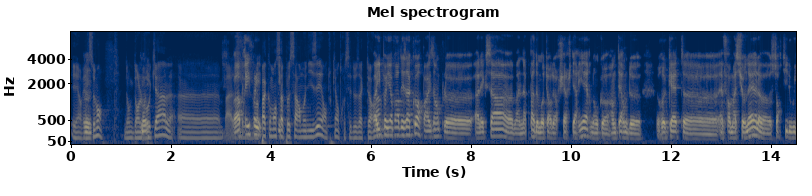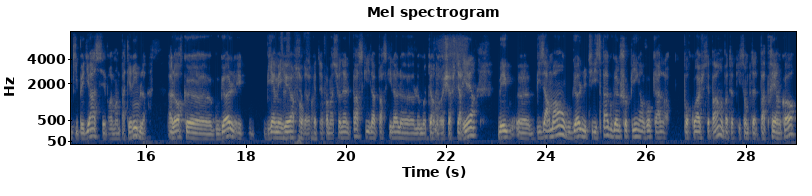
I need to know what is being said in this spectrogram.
et inversement. Mm. Donc dans le vocal, bah, bah, après, je ne vois pas comment ça peut s'harmoniser, en tout cas entre ces deux acteurs-là. Bah, il peut y avoir des accords. Par exemple, Alexa n'a pas de moteur de recherche derrière, donc en termes de requêtes informationnelles sorties de Wikipédia, c'est vraiment pas terrible. Mm. Alors que Google est bien meilleur sur les requêtes informationnelles parce qu'il a parce qu'il a le, le, moteur de recherche derrière. Mais euh, bizarrement, Google n'utilise pas Google Shopping en vocal. Pourquoi Je sais pas. Peut-être qu'ils sont peut-être pas prêts encore.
